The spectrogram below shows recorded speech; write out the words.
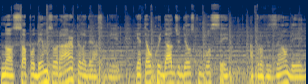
Nós só podemos orar pela graça dele e até o cuidado de Deus com você, a provisão dele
